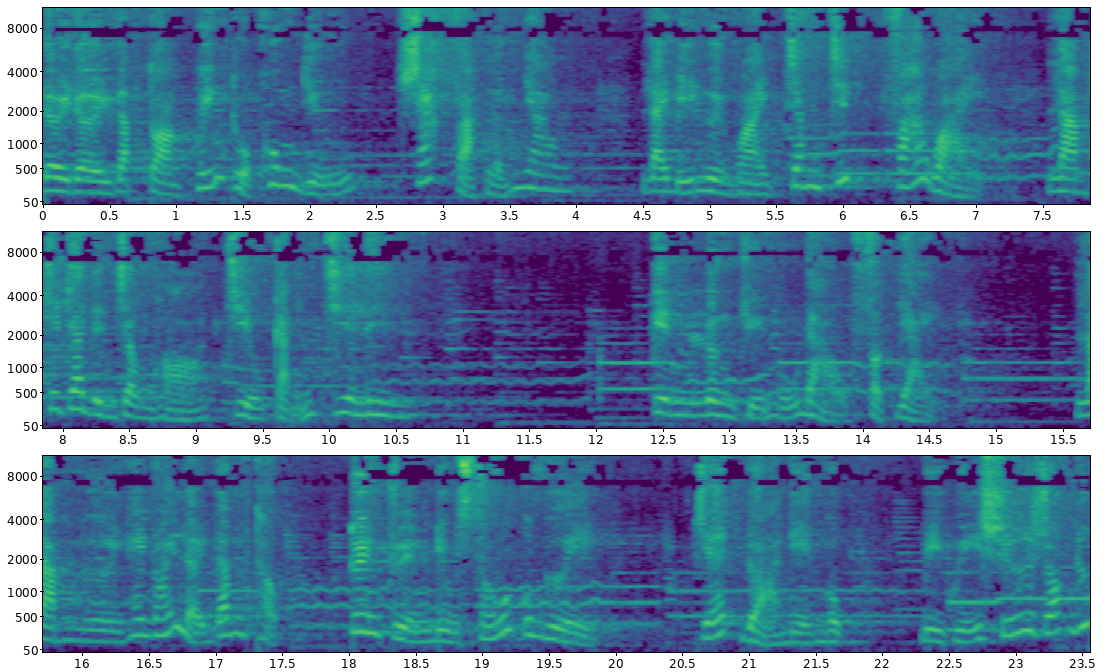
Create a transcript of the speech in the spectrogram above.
Đời đời gặp toàn quyến thuộc hung dữ, sát phạt lẫn nhau, lại bị người ngoài chăm chích, phá hoại, làm cho gia đình dòng họ chịu cảnh chia ly. Kinh luân chuyển ngũ đạo phật dạy làm người hay nói lời đâm thọc, tuyên truyền điều xấu của người. Chết đọa địa ngục, bị quỷ sứ rót nước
